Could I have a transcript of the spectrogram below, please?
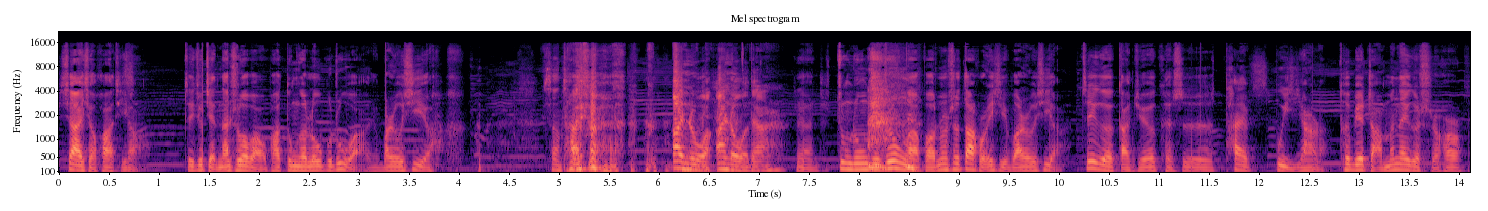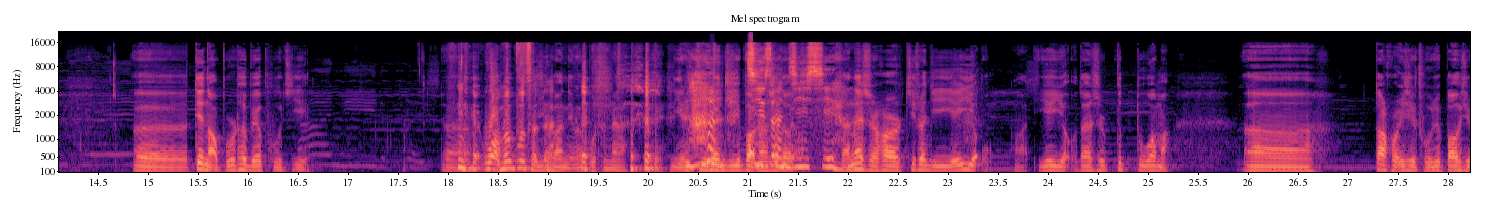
下一小话题啊，这就简单说吧，我怕东哥搂不住啊，玩游戏啊。上大学 按着我，按着我点儿，是重中之重啊，保证是大伙儿一起玩游戏啊，这个感觉可是太不一样了。特别咱们那个时候，呃，电脑不是特别普及，嗯、我们不存在。是吧？你们不存在，对，你是计算机，保计算机系，咱那时候计算机也有啊，也有，但是不多嘛。嗯、大伙儿一起出去包宿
